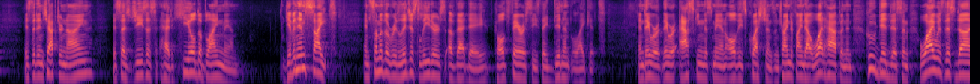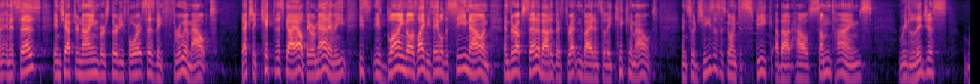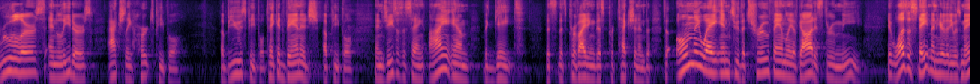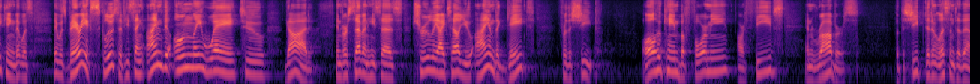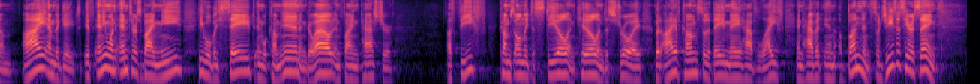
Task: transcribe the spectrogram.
is that in chapter 9, it says Jesus had healed a blind man, given him sight. And some of the religious leaders of that day, called Pharisees, they didn't like it. And they were, they were asking this man all these questions and trying to find out what happened and who did this and why was this done. And it says in chapter 9, verse 34, it says they threw him out. They actually kicked this guy out. They were mad at him. He, he's, he's blind all his life. He's able to see now, and, and they're upset about it. They're threatened by it, and so they kick him out. And so Jesus is going to speak about how sometimes religious rulers and leaders actually hurt people, abuse people, take advantage of people. And Jesus is saying, I am the gate that's, that's providing this protection. And the, the only way into the true family of God is through me. It was a statement here that he was making that was, it was very exclusive. He's saying, I'm the only way to God. In verse 7, he says, Truly I tell you, I am the gate for the sheep. All who came before me are thieves and robbers, but the sheep didn't listen to them. I am the gate. If anyone enters by me, he will be saved and will come in and go out and find pasture. A thief comes only to steal and kill and destroy, but I have come so that they may have life and have it in abundance. So Jesus here is saying,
